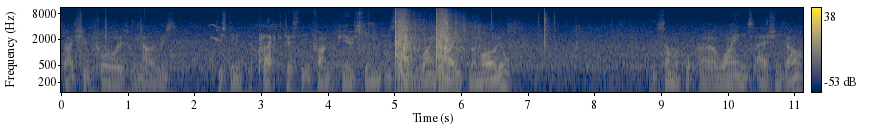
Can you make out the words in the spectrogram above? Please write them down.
Station 4, as we know, is just in the plaque just in front of Houston is the Wayne Hayes Memorial. And some of uh, Wayne's ashes are.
